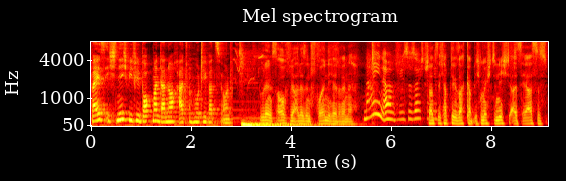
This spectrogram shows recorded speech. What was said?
weiß ich nicht, wie viel Bock man dann noch hat und Motivation. Du denkst auch, wir alle sind Freunde hier drin. Nein, aber wieso soll ich denn Schatz, ich hab dir gesagt gehabt, ich möchte nicht als erstes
